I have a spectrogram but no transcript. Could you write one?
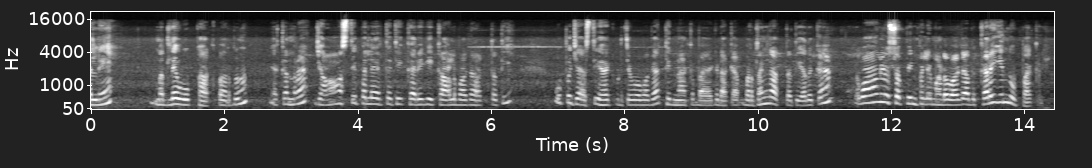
ಪಲ್ಯ ಮೊದಲೇ ಉಪ್ಪು ಹಾಕಬಾರ್ದು. ಯಾಕಂದ್ರೆ ಜಾಸ್ತಿ ಪಲ್ಯ ಇರ್ತೈತಿ, ಕರಿಗೆ ಕಾಲು ಭಾಗ ಆಗ್ತತಿ. ಉಪ್ಪು ಜಾಸ್ತಿ ಹಾಕಿಬಿಡ್ತೀವಿ ಅವಾಗ, ತಿನ್ನಾಕ ಬಾಯಾಗಿಡಾಕ ಬರ್ದಂಗೆ ಆಗ್ತತಿ ಅದಕ್ಕೆ ಯಾವಾಗಲೂ ಸೊಪ್ಪಿನ ಪಲ್ಯ ಮಾಡುವಾಗ ಅದು ಕರಿಗಿಂದ ಉಪ್ಪು ಹಾಕ್ರಿ.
